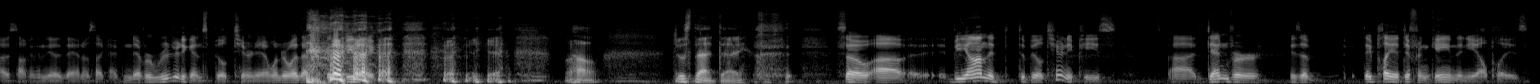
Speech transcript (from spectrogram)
I was talking to him the other day, and I was like, "I've never rooted against Bill Tierney. I wonder what that's going to be like." yeah, well, just that day. So uh, beyond the, the Bill Tierney piece, uh, Denver is a they play a different game than Yale plays.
